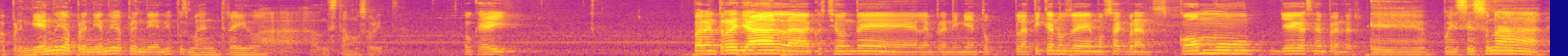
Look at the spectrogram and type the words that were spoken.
aprendiendo y aprendiendo y aprendiendo, pues me han traído a, a donde estamos ahorita. Ok. Para entrar ya a la cuestión del emprendimiento, platícanos de Mossack Brands. ¿Cómo llegas a emprender? Eh, pues es una...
